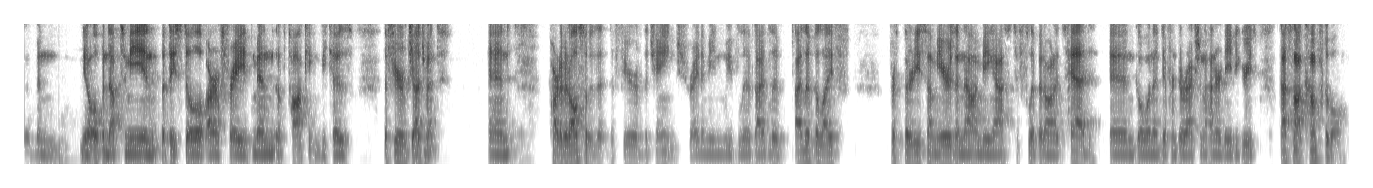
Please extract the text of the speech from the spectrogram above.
have been you know opened up to me and but they still are afraid men of talking because the fear of judgment and part of it also is that the fear of the change right? I mean we've lived i've lived i lived a life for 30 some years and now i'm being asked to flip it on its head and go in a different direction 180 degrees. That's not comfortable.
